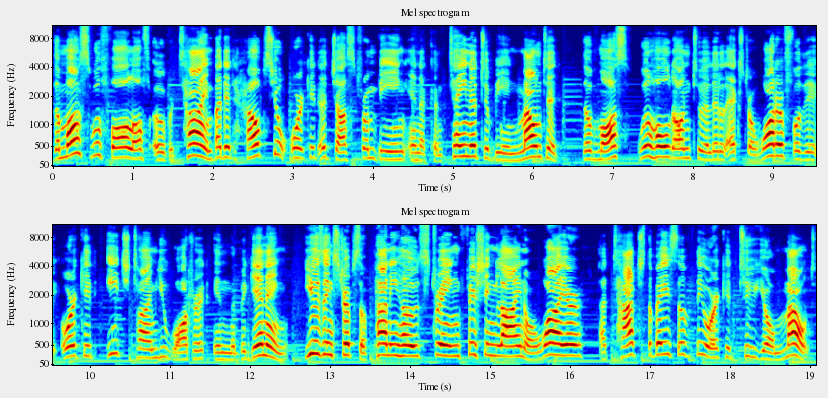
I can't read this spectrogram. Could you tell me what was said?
The moss will fall off over time, but it helps your orchid adjust from being in a container to being mounted. The moss will hold on to a little extra water for the orchid each time you water it in the beginning. Using strips of pantyhose, string, fishing line, or wire, attach the base of the orchid to your mount.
